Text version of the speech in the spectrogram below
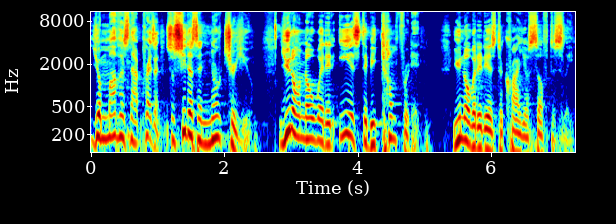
Your mother's not present, so she doesn't nurture you. You don't know what it is to be comforted. You know what it is to cry yourself to sleep.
